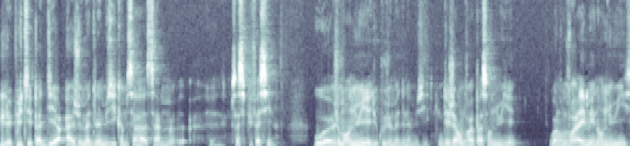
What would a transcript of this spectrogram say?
le but c'est pas de dire ah, je vais mettre de la musique comme ça, ça, me, ça c'est plus facile où euh, je m'ennuie et du coup je mettre de la musique. Donc déjà on ne devrait pas s'ennuyer, ou alors on devrait aimer l'ennui,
